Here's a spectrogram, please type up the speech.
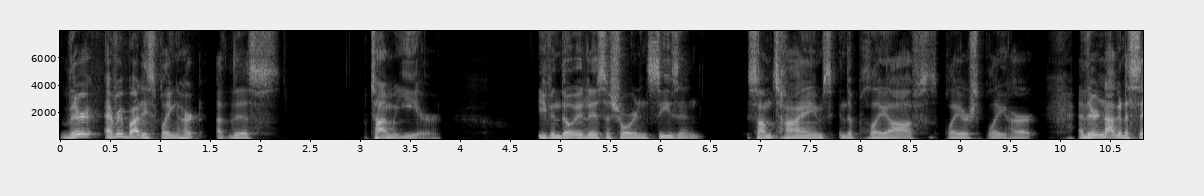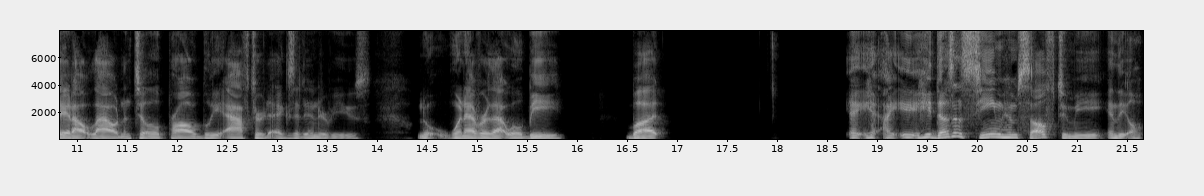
there. Everybody's playing hurt at this time of year, even though it is a shortened season. Sometimes in the playoffs, players play hurt, and they're not going to say it out loud until probably after the exit interviews, whenever that will be. But he doesn't seem himself to me in the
